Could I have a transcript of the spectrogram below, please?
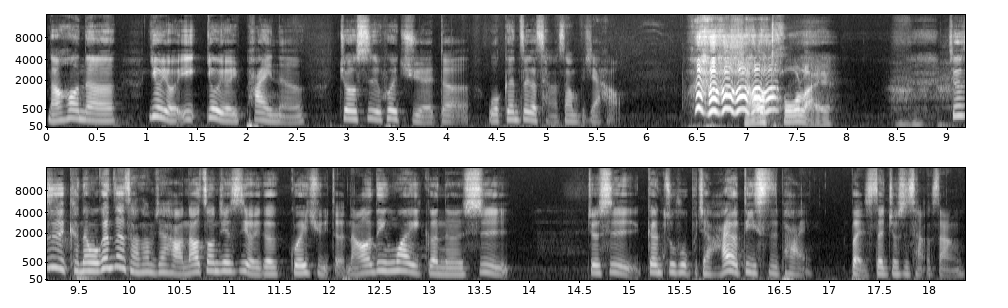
然后呢，又有一又有一派呢，就是会觉得我跟这个厂商比较好，想要偷来，就是可能我跟这个厂商比较好，然后中间是有一个规矩的，然后另外一个呢是就是跟住户比较好，还有第四派本身就是厂商。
